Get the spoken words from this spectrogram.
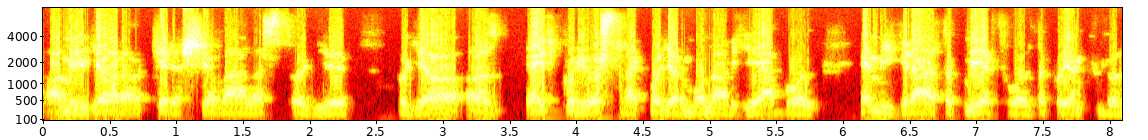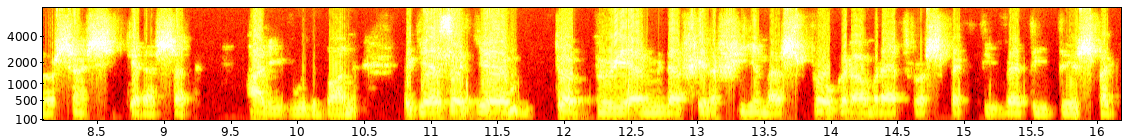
ami ugye arra keresi a választ, hogy hogy a, az egykori osztrák-magyar monarchiából emigráltak, miért voltak olyan különösen sikeresek Hollywoodban. Ugye ez egy több ilyen mindenféle filmes program, retrospektív vetítés, meg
